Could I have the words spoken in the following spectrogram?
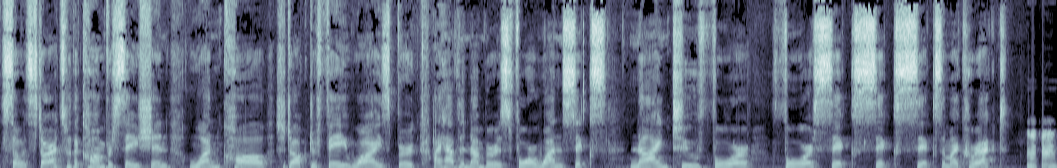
So it starts with a conversation, one call to Dr. Fay Weisberg. I have the number is 416 924 4666. Am I correct? Mm-hmm.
